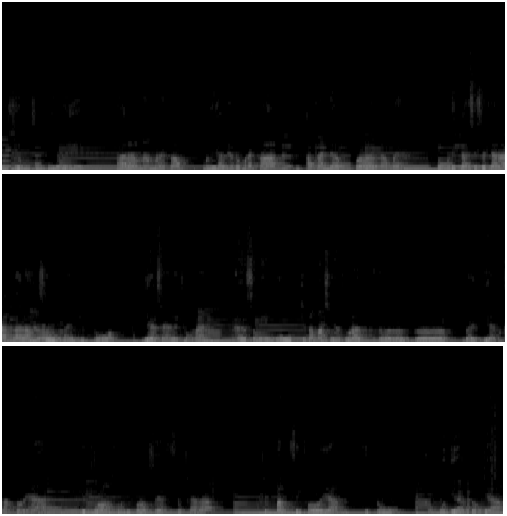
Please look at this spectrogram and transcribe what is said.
museum sendiri, karena mereka melihatnya tuh mereka akan dapat apa ya publikasi secara nggak langsung kayak gitu. Biasanya itu cuman eh, seminggu kita masukin surat eh, ke bagian kantornya, itu langsung diproses secara cepat sih kalau yang itu. Kemudian untuk yang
